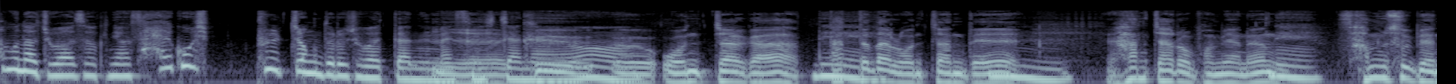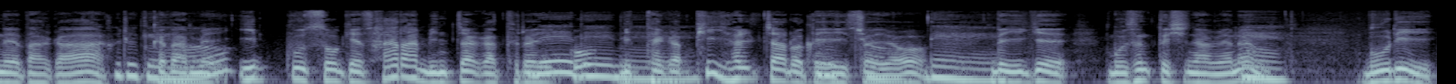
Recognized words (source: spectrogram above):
너무나 좋아서 그냥 살고 싶 싶을 정도로 좋았다는 예, 말씀이시잖아요. 그, 그 온자가 네. 따뜻할 온자인데 음. 한자로 보면은 네. 삼수변에다가 그러게요. 그다음에 입구 속에 사람 인자가 들어 있고 네, 네, 네, 밑에가 피혈자로 그렇죠. 돼 있어요. 네. 근데 이게 무슨 뜻이냐면은 네. 물이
